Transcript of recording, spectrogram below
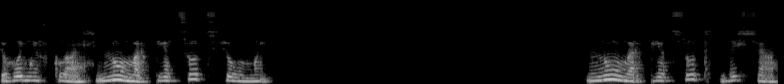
сьогодні в класі. Номер 507, номер 510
